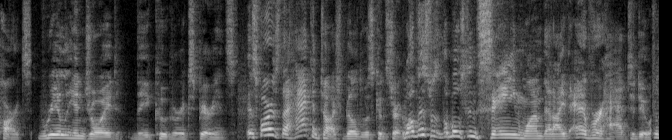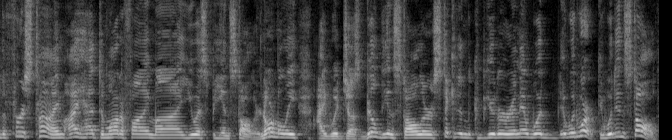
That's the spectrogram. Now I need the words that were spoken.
parts. Really enjoyed the Cougar experience. As far as the Hackintosh build was concerned, well, this was the most insane one that I've ever had to do. For the first time, I had to modify my USB installer. Normally, I would just build the installer, stick it in the computer, and it would, it would work. It would install.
